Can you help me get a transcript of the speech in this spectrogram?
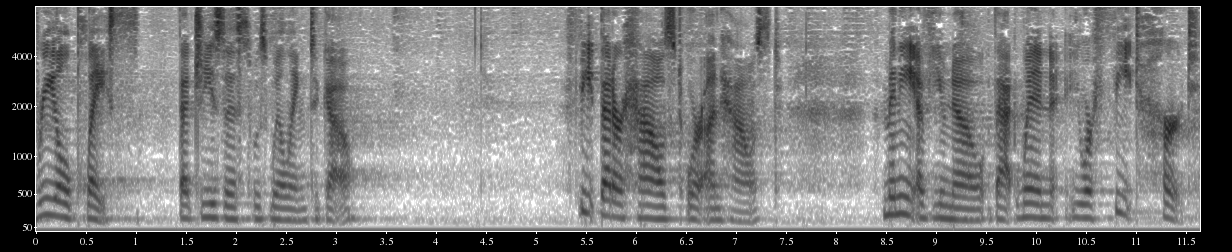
real place that Jesus was willing to go feet that are housed or unhoused. Many of you know that when your feet hurt,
